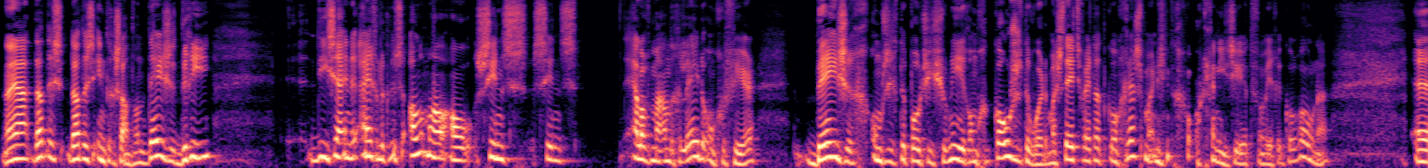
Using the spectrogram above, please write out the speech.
Nou ja, dat is, dat is interessant. Want deze drie, die zijn er eigenlijk dus allemaal al sinds, sinds elf maanden geleden ongeveer bezig om zich te positioneren, om gekozen te worden. Maar steeds werd dat congres maar niet georganiseerd vanwege corona. Uh,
